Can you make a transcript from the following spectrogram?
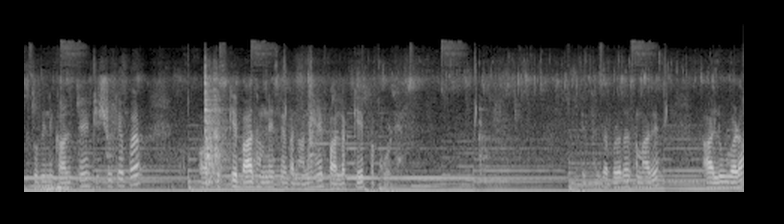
इसको भी निकालते हैं टिश्यू के ऊपर। और इसके बाद हमने इसमें बनाने हैं पालक के पकौड़े। ज़बरदस्त हमारे आलू वड़ा।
